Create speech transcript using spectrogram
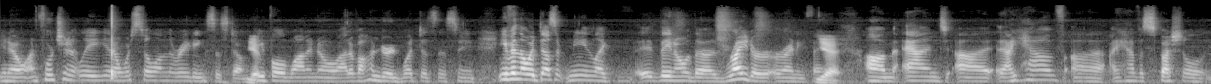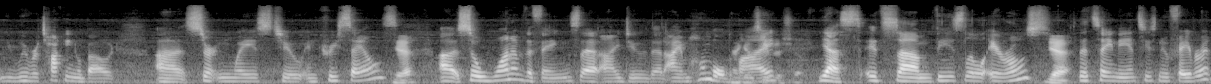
You know, unfortunately, you know, we're still on the rating system. People want to know out of 100, what does this mean? Even though it doesn't mean like eh, they know the writer or anything. Yeah. Um, and uh, I have uh, I have a special. We were talking about uh, certain ways to increase sales. Yeah. Uh, so one of the things that I do that I am humbled I by, the show. yes, it's um, these little arrows Yeah. that say Nancy's new favorite.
